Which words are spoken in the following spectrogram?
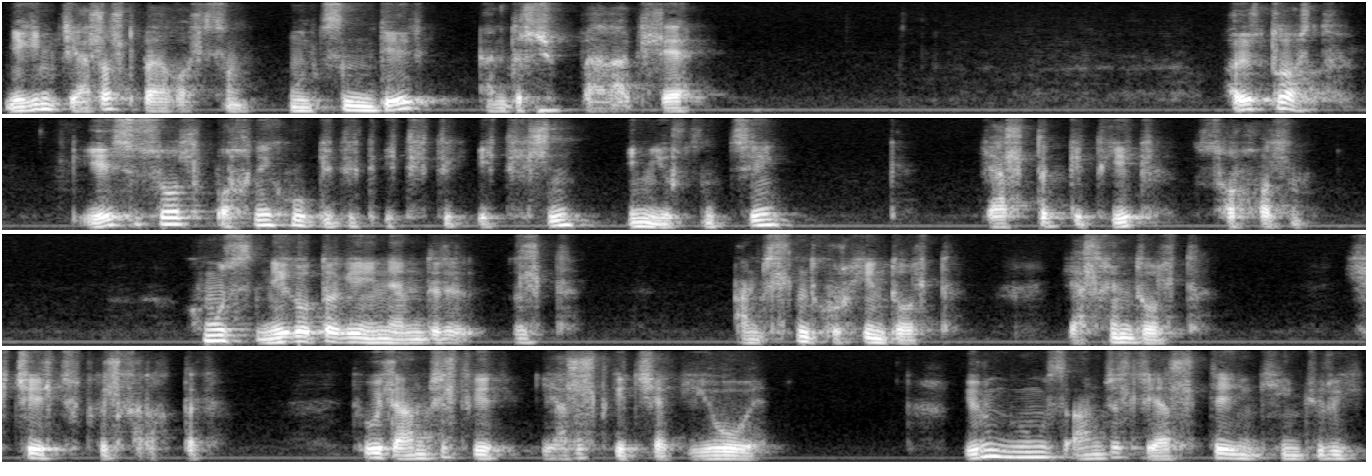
нэгэнт ялалт байгуулсан үндсэн дээр амьдарч байгаа билээ. Хоёрдугаарт Есүс бол Бурхны хүү гэдэгт итгэдэг итгэл нь энэ ертөнцийн ялдаг гэдгийг сурах болно. Хүмүүс нэг удаагийн энэ амьдралд амжилтанд хүрэхийн тулд ялахын тулд хичээл зүтгэл гаргадаг. Тэгвэл амжилт гэж ялалт гэж яг юу вэ? Ер нь хүмүүс амжилт ялалтын хэмжүүрийг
